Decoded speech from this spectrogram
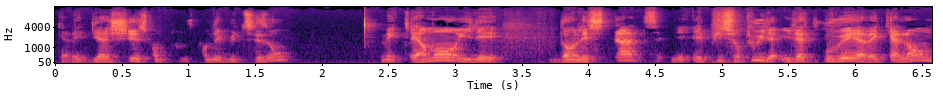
qui avait gâché son, début de saison. Mais clairement, il est dans les stats. Et, puis surtout, il a, trouvé avec Haaland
